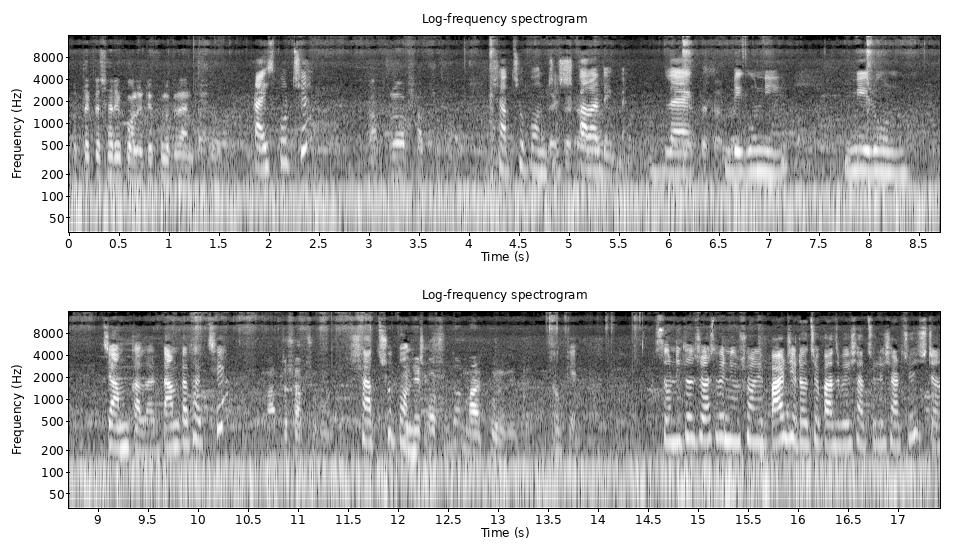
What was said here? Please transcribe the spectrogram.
প্রত্যেকটা শাড়ি কোয়ালিটি ফুল গ্যারান্টি সহ। প্রাইস পড়ছে? মাত্র সাতশো পঞ্চাশ। কালার দেখবেন। ব্ল্যাক বেগুনি মেরুন জাম কালার দামটা থাকছে? মাত্র সাতশো পঞ্চাশ। সাতশো পঞ্চাশ। মার্ক করে ওকে সো নিতল চলে নিউ সোনালি পার্ক যেটা হচ্ছে পাঁচ বাই সাতচল্লিশ, আটচল্লিশ স্টার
